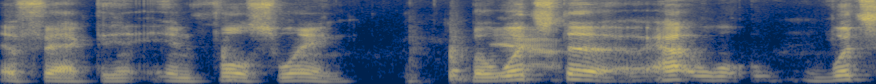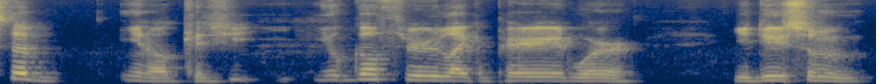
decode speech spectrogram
effect in, in full swing. But what's the how, what's the you know because you you'll go through like a period where you do some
